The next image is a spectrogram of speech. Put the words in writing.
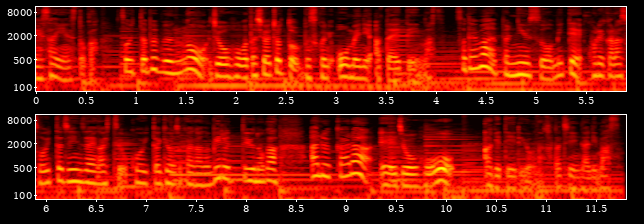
えサイエンスとかそういった部分の情報を私はちょっと息子に多めに与えています。それはやっぱりニュースを見てこれからそういった人材が必要こういった業界が伸びるっていうのがあるから、え、情報を上げているような形になります、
